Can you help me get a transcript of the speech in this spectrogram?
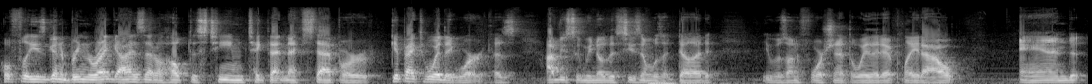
hopefully he's going to bring the right guys that'll help this team take that next step or get back to where they were. Because obviously we know this season was a dud. It was unfortunate the way that it played out, and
